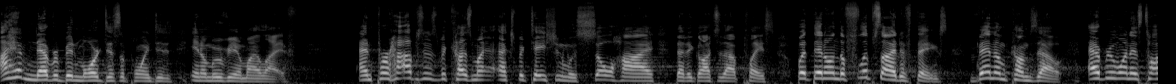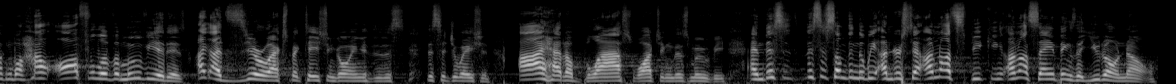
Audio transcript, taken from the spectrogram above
I have never been more disappointed in a movie in my life. And perhaps it was because my expectation was so high that it got to that place. But then on the flip side of things, Venom comes out. Everyone is talking about how awful of a movie it is. I got zero expectation going into this, this situation. I had a blast watching this movie. And this is, this is something that we understand. I'm not speaking, I'm not saying things that you don't know.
